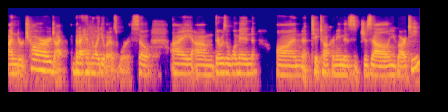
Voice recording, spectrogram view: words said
undercharge, I, but I had no idea what I was worth. So I um, there was a woman on TikTok. Her name is Giselle Ugarte,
